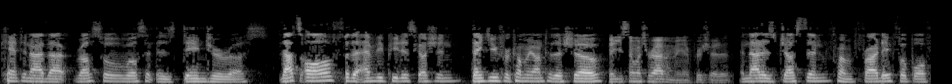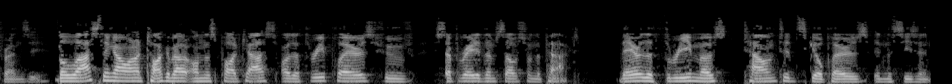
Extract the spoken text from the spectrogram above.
can't deny that Russell Wilson is dangerous. That's all for the MVP discussion. Thank you for coming on to the show. Thank you so much for having me. I appreciate it. And that is Justin from Friday Football Frenzy. The last thing I want to talk about on this podcast are the three players who've separated themselves from the pack. They are the three most talented skill players in the season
